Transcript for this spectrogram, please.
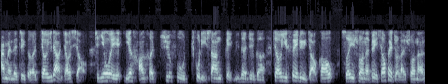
他们的这个交易量较小，是因为银行和支付处理商给予的这个交易费率较高。所以说呢，对消费者来说呢，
